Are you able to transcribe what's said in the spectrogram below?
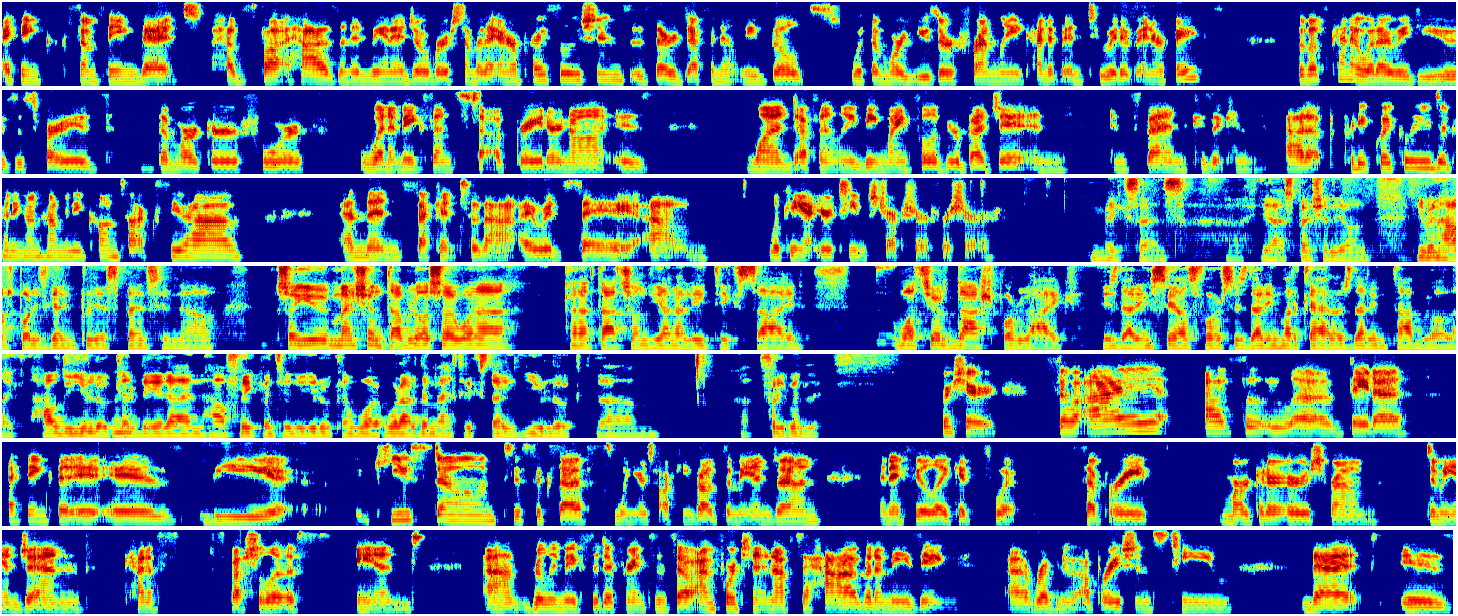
I think something that HubSpot has an advantage over some of the enterprise solutions is they're definitely built with a more user-friendly kind of intuitive interface. So that's kind of what I would use as far as the marker for when it makes sense to upgrade or not is one definitely being mindful of your budget and and spend because it can add up pretty quickly depending on how many contacts you have. And then second to that i would say um, looking at your team structure for sure. Makes sense. Uh, yeah especially on even hubspot is getting pretty expensive now. So you mentioned tableau so i want to kind of touch on the analytics side what's your dashboard like? Is that in Salesforce? Is that in Marketo? Is that in Tableau? Like, how do you look mm-hmm. at data and how frequently do you look and what, what are the metrics that you look um, uh, frequently? For sure. So I absolutely love data. I think that it is the keystone to success when you're talking about demand gen. And I feel like it's what separates marketers from demand gen kind of specialists and um, really makes a difference. And so I'm fortunate enough to have an amazing uh, revenue operations team that is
